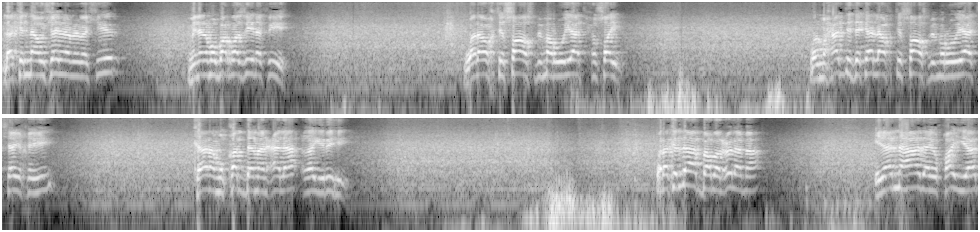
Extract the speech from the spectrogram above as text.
لكنه شيء بن بشير من المبرزين فيه. وله اختصاص بمرويات حصين. والمحدث كان له اختصاص بمرويات شيخه كان مقدما على غيره. ولكن ذهب بعض العلماء إلى أن هذا يقيد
